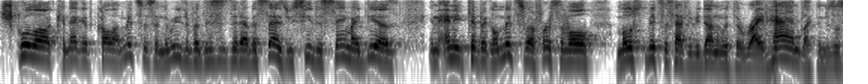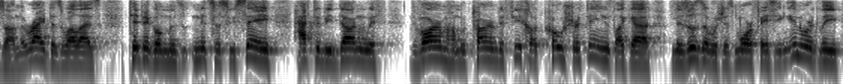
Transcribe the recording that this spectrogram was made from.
shkula, keneged kala mitzvahs, and the reason for this is that Rebbe says you see the same ideas in any typical mitzvah. First of all, most mitzvahs have to be done with the right hand, like the mezuzah on the right, as well as typical mitzvahs we say have to be done with dvarim hamutarim beficha, kosher things like a mezuzah, which is more facing inwardly.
